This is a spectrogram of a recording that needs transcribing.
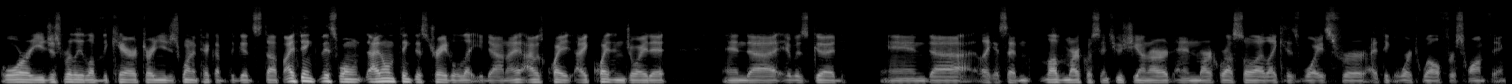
or you just really love the character and you just want to pick up the good stuff, I think this won't, I don't think this trade will let you down. I, I was quite, I quite enjoyed it and uh, it was good. And uh, like I said, love Marco Santucci on art and Mark Russell. I like his voice for, I think it worked well for Swamp Thing.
